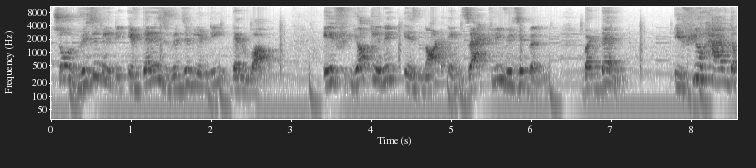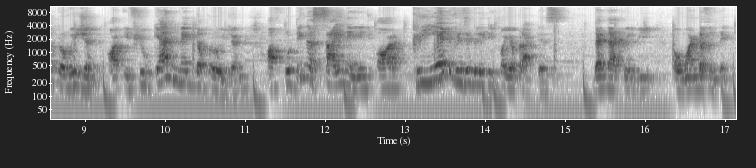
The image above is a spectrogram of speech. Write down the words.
So visibility if there is visibility then wow. If your clinic is not exactly visible but then if you have the provision or if you can make the provision of putting a signage or create visibility for your practice then that will be a wonderful thing.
